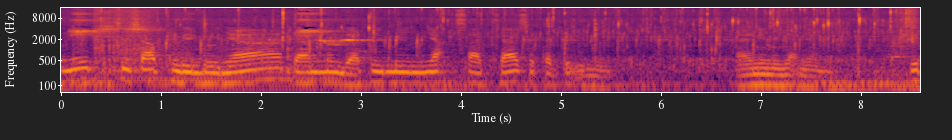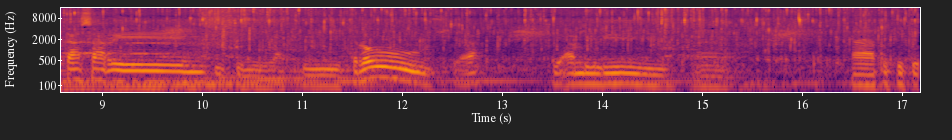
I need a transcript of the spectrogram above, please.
Ini sisa belindunya dan menjadi minyak saja seperti ini. Nah ini minyaknya kita saring di sini lagi terus ya diambili. Nah, nah begitu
